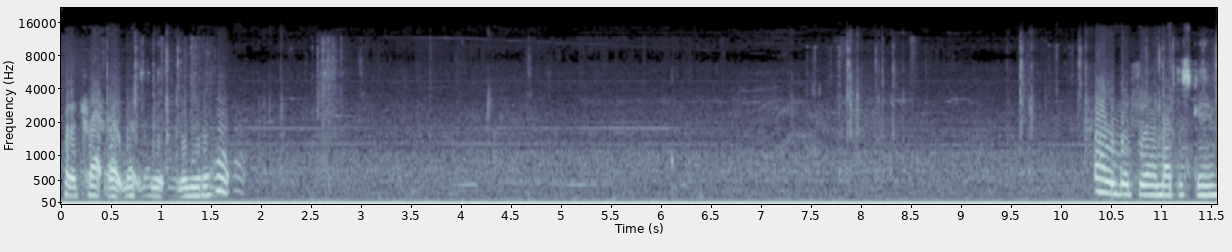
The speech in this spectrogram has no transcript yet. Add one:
Put a trap right next to it. Maybe it'll help. I have a good feeling about this game.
